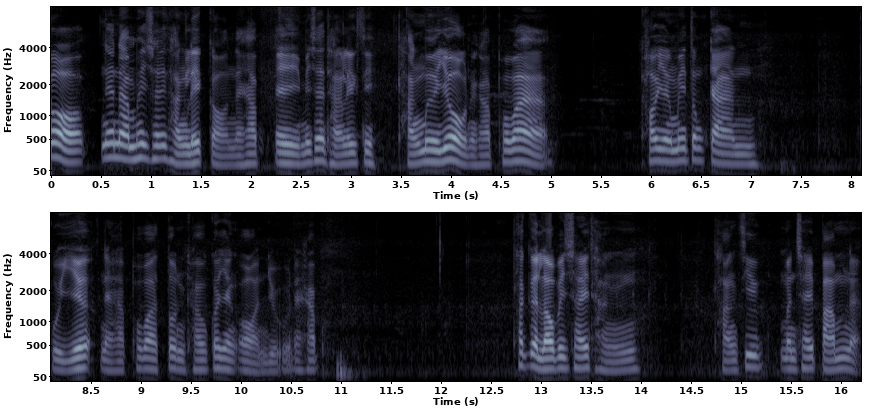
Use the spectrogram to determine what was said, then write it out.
ก็แนะนำให้ใช้ถังเล็กก่อนนะครับ เอ้ยไม่ใช่ถังเล็กสิถังมือโยกนะครับ เพราะว่าเขายังไม่ต้องการปุ๋ยเยอะนะครับ เพราะว่าต้นเขาก็ยังอ่อนอยู่นะครับ ถ้าเกิดเราไปใช้ถังถังที่มันใช้ปั๊มเนี่ย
